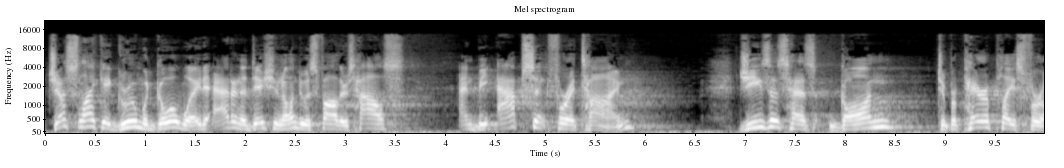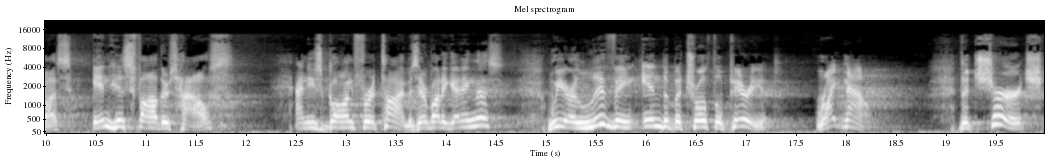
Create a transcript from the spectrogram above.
Just like a groom would go away to add an addition onto his father's house and be absent for a time, Jesus has gone to prepare a place for us in his father's house and he's gone for a time. Is everybody getting this? We are living in the betrothal period right now. The church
